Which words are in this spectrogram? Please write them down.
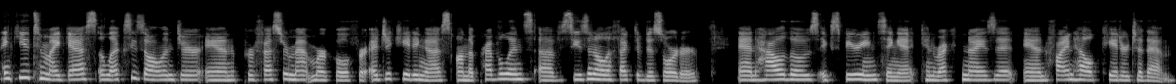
Thank you to my guests, Alexi Zollinger and Professor Matt Merkel, for educating us on the prevalence of seasonal affective disorder and how those experiencing it can recognize it and find help cater to them.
